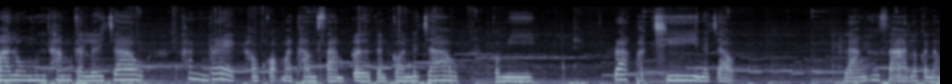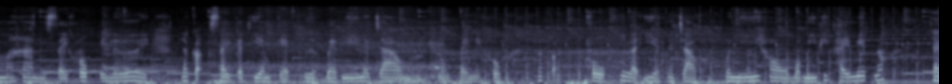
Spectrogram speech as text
มาลงมือทำกันเลยเจ้า ขั้นแรกเราก็มาทำสามเกลือกันก่อนนะเจ้า ก็มี รากผักชีนะเจ้า ล้างให้สะอาดแล้วก็นำมาหั่นใส่ครกไปเลย แล้วก็ใส่กระเทียมแกะเปลือกแบบนี้นะเจ้า ลงไปในครกแล้วก็โขลกให้ละเอียดนะเจ้า วันนี้เฮาบ่มีพริกไทยเม็ดเนาะจะ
